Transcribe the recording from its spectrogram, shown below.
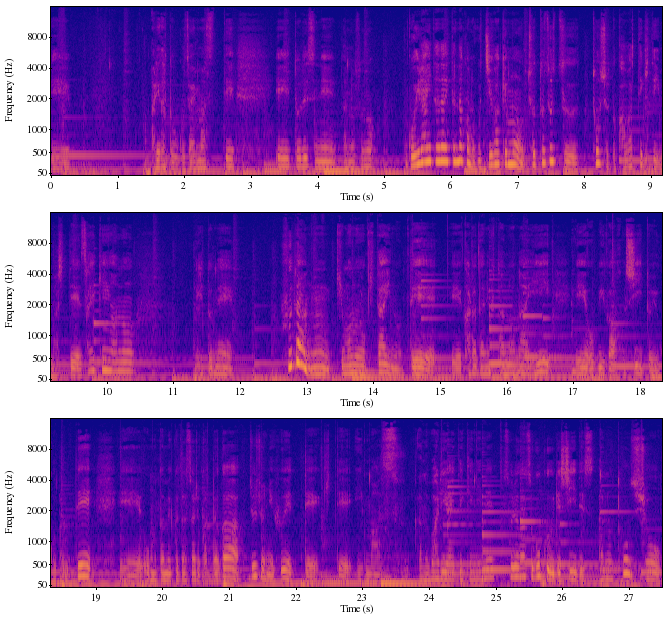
えー、ありがとうございます。でえっ、とですねあのそのご依頼いただいた中の内訳もちょっとずつ当初と変わってきていまして最近あのえっ、とね普段着物を着たいので、えー、体に負担のない、えー、帯が欲しいということで、えー、お求めくださる方が徐々に増えてきています。あの割合的にねそれがすごく嬉しいです。あの当初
